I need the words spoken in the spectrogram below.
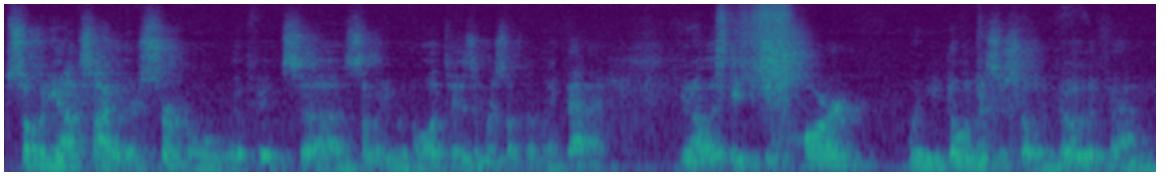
somebody outside of their circle, if it's, uh, somebody with autism or something like that. You know, it, it's hard when you don't necessarily know the family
